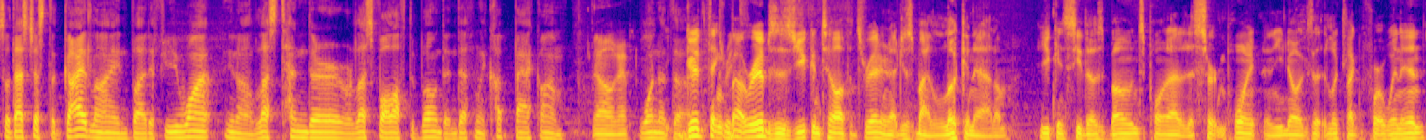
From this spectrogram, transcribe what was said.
So that's just the guideline. But if you want you know less tender or less fall off the bone, then definitely cut back on Oh, okay. one of the Good thing three- about ribs is you can tell if it's ready or not just by looking at them. You can see those bones pulling out at a certain point, and you know exactly it looked like before it went in,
